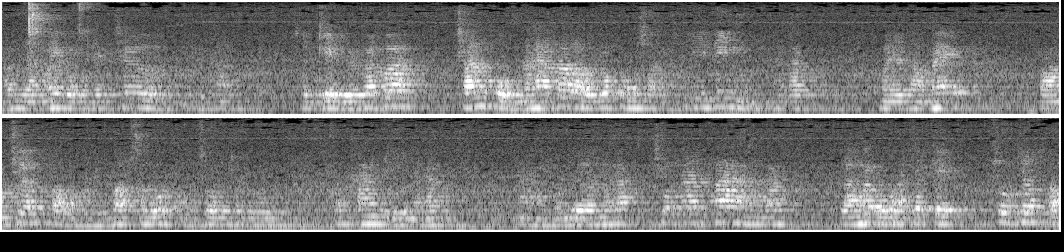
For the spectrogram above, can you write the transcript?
ครับยังไม่ลง texture นะครับสังเกตดูครับว่าชั้นผมนะฮะถ้าเรายกองศาที่นิ่งนะครับ มันจะทำให้ความเชื่อมต่อหรือความ smooth ของทรงจะดูค่อนข้างดีนะครับเหมือนเดิมนะครับ ช่วงด้านข้างนะครับหลังไม่หูอาจจะเก็บช่วงเชื่อมต่อ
